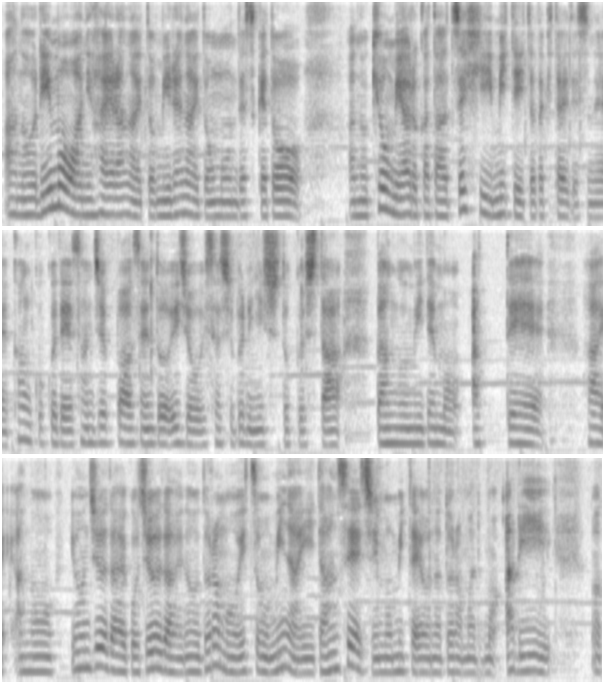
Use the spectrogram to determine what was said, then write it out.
あのリモアに入らないと見れないと思うんですけどあの興味ある方はぜひ見ていただきたいですね。韓国で30%以上久しぶりに取得した番組でもあってはい、あの40代50代のドラマをいつも見ない男性陣も見たようなドラマでもありあ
